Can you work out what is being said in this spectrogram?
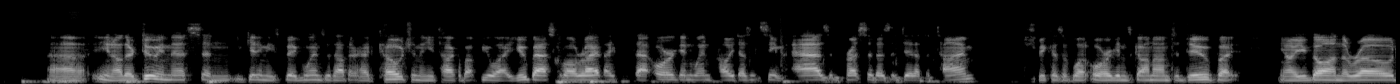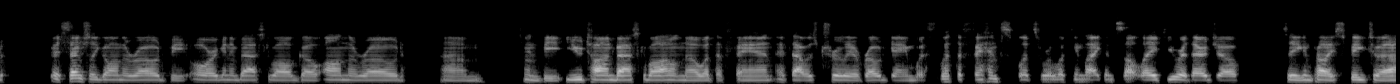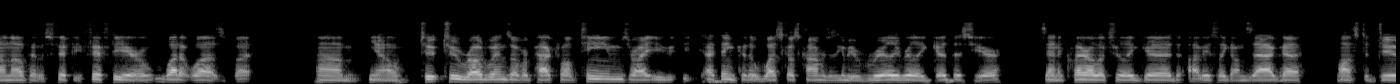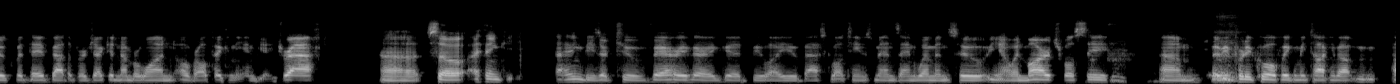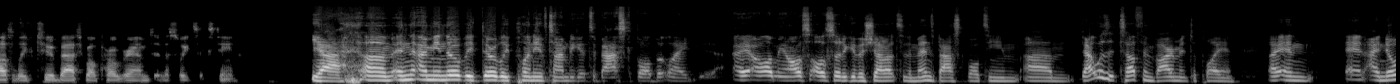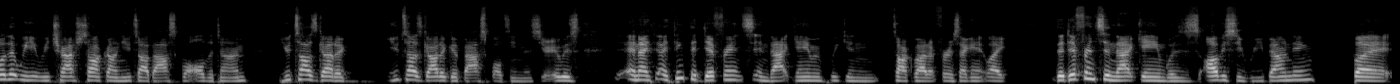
uh, you know, they're doing this and getting these big wins without their head coach. And then you talk about BYU basketball, right? Like that Oregon win probably doesn't seem as impressive as it did at the time, just because of what Oregon's gone on to do. But you know, you go on the road, essentially go on the road, beat Oregon in basketball, go on the road, um, and beat Utah in basketball. I don't know what the fan, if that was truly a road game with what the fan splits were looking like in Salt Lake. You were there, Joe, so you can probably speak to it. I don't know if it was 50-50 or what it was, but um, you know, two two road wins over Pac-12 teams, right? You, I think the West Coast Conference is going to be really, really good this year. Santa Clara looks really good. Obviously, Gonzaga lost to Duke, but they've got the projected number one overall pick in the NBA draft. Uh, so I think I think these are two very very good BYU basketball teams, men's and women's. Who you know in March we'll see. Um, it'd be pretty cool if we can be talking about possibly two basketball programs in the Sweet 16. Yeah, um, and I mean there'll be there'll be plenty of time to get to basketball, but like I, I mean also also to give a shout out to the men's basketball team. Um, that was a tough environment to play in, and and I know that we we trash talk on Utah basketball all the time. Utah's got a Utah's got a good basketball team this year. It was, and I, I think the difference in that game, if we can talk about it for a second, like the difference in that game was obviously rebounding, but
